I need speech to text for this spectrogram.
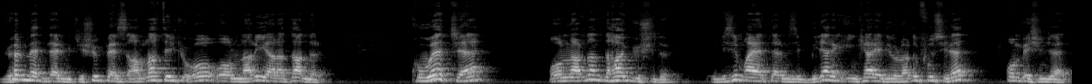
Görmediler mi ki şüphesiz Allah'tır ki o onları yaratandır kuvvetçe onlardan daha güçlüdür. Bizim ayetlerimizi bilerek inkar ediyorlardı. Fusilet 15. ayet.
